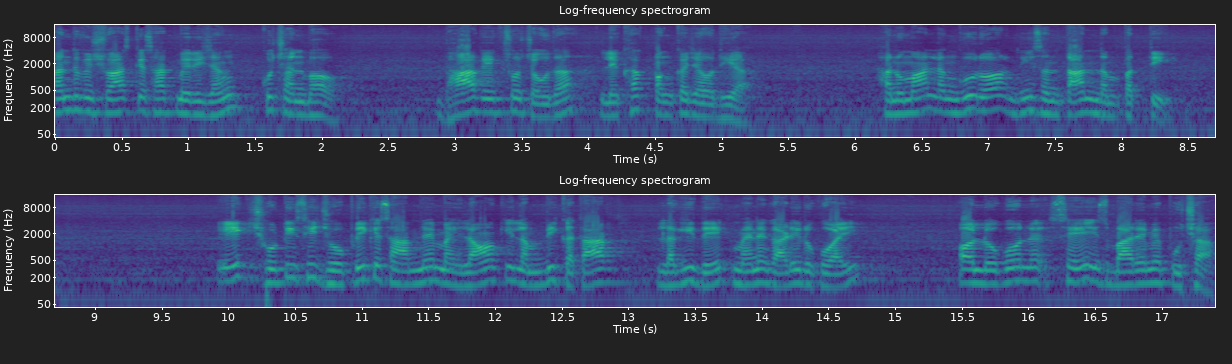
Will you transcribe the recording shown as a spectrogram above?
अंधविश्वास के साथ मेरी जंग, कुछ अनुभव। भाग 114 लेखक पंकज अवधिया। हनुमान लंगूर और निसंतान दंपत्ति। एक छोटी सी झोपड़ी के सामने महिलाओं की लंबी कतार लगी देख मैंने गाड़ी रुकवाई और लोगों ने से इस बारे में पूछा।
